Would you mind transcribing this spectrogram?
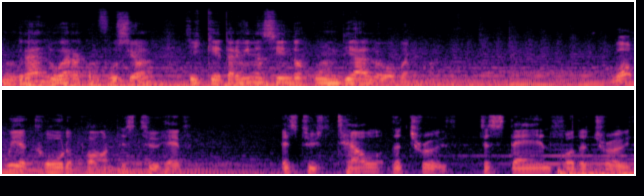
un gran lugar a confusión y que terminan siendo un diálogo con el mal. What we are called upon is to have is to tell the truth, to stand for the truth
